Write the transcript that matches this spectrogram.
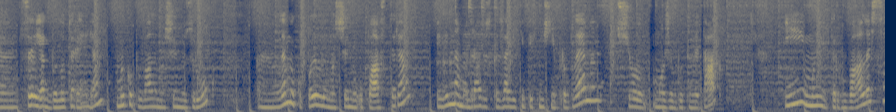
е, це якби лотерея. Ми купували машину з рук, е, але ми купили машину у пастиря. І він нам одразу сказав, які технічні проблеми, що може бути не так. І ми торгувалися,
